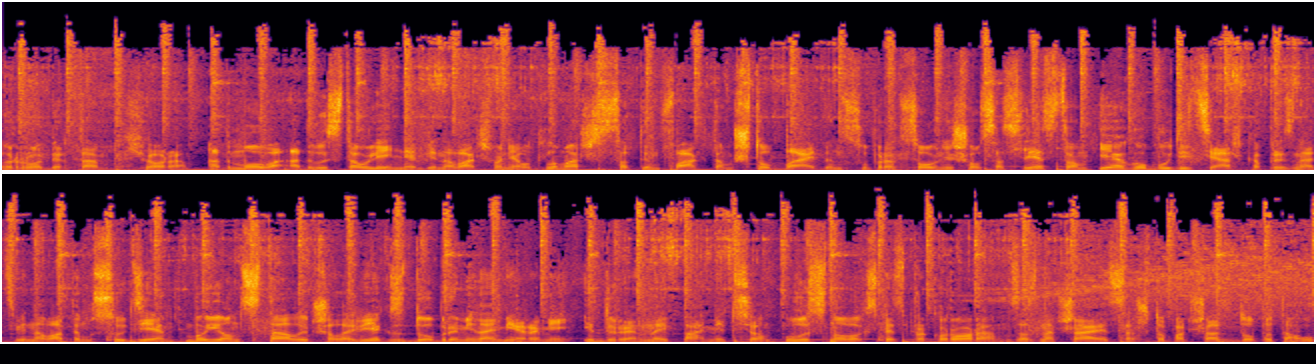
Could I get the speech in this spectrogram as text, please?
роберта хёра. Адмова ад выстаўлення абвінавачвання ўтлумачыцца тым фактам што байден супрацоўнічаў са следствам яго будзе цяжка прызнаць вінаватым судзе бо ён сталы чалавек з добрымі намерамі і дрэннай памяццю. У высновах спецпракурора зазначаецца што падчас допытаў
